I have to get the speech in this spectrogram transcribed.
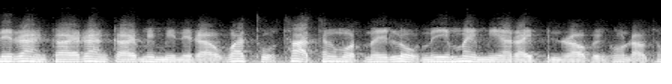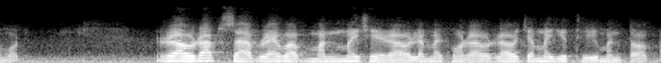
ในร่างกายร่างกายไม่มีในเรา วัตถุธาตุทั้งหมดในโลกนี้ไม่มีอะไรเป็นเราเป็นของเราทั้งหมด เรารับทราบแล้วว่ามันไม่ใช่เราและไม่ของเรา เราจะไม่ยึดถือมันต่อไป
